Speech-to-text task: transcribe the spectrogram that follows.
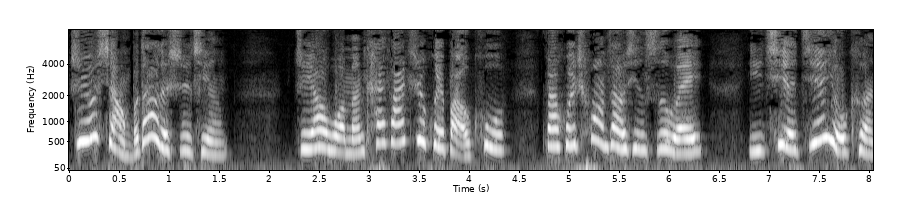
只有想不到的事情。只要我们开发智慧宝库，发挥创造性思维，一切皆有可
